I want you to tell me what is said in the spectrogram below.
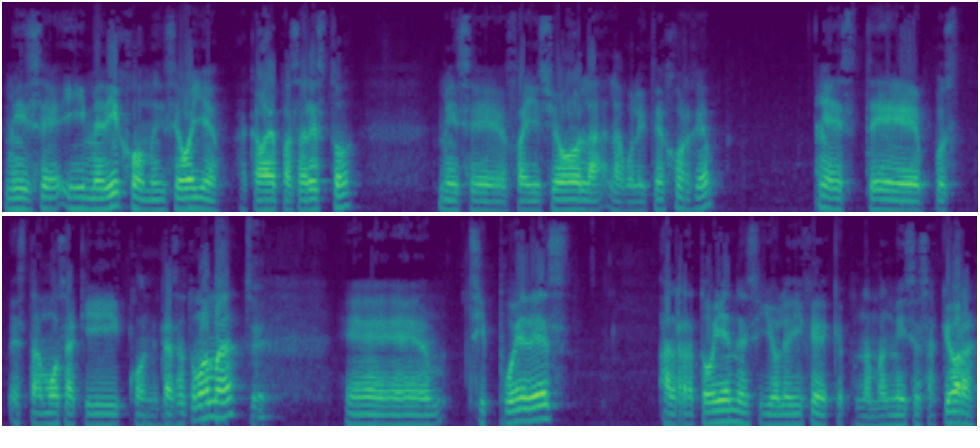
me dice, y me dijo, me dice, oye, acaba de pasar esto, me dice, falleció la, la abuelita de Jorge, este, pues estamos aquí con casa de tu mamá, Sí. eh, si puedes, al rato vienes, y yo le dije que pues nada más me dices a qué hora,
